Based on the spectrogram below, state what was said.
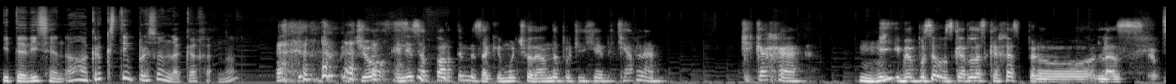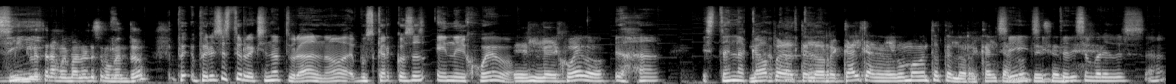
Y te dicen, ah, creo que está impreso en la caja, ¿no? Yo en esa parte me saqué mucho de onda porque dije, ¿de qué hablan? ¿Qué caja? Y, y me puse a buscar las cajas, pero las... Sí. Mi inglés era muy malo en ese momento. Pe- Pero esa es tu reacción natural, ¿no? Buscar cosas en el juego. El, el juego. Ajá. Está en la caja. No, pero ¿Cuál te caja? lo recalcan, en algún momento te lo recalcan, Sí, ¿no? Te sí, dicen, te dicen varias veces. Ajá.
